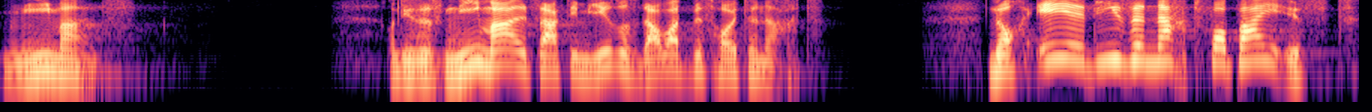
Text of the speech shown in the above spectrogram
Niemals. Und dieses niemals, sagt ihm Jesus, dauert bis heute Nacht. Noch ehe diese Nacht vorbei ist,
